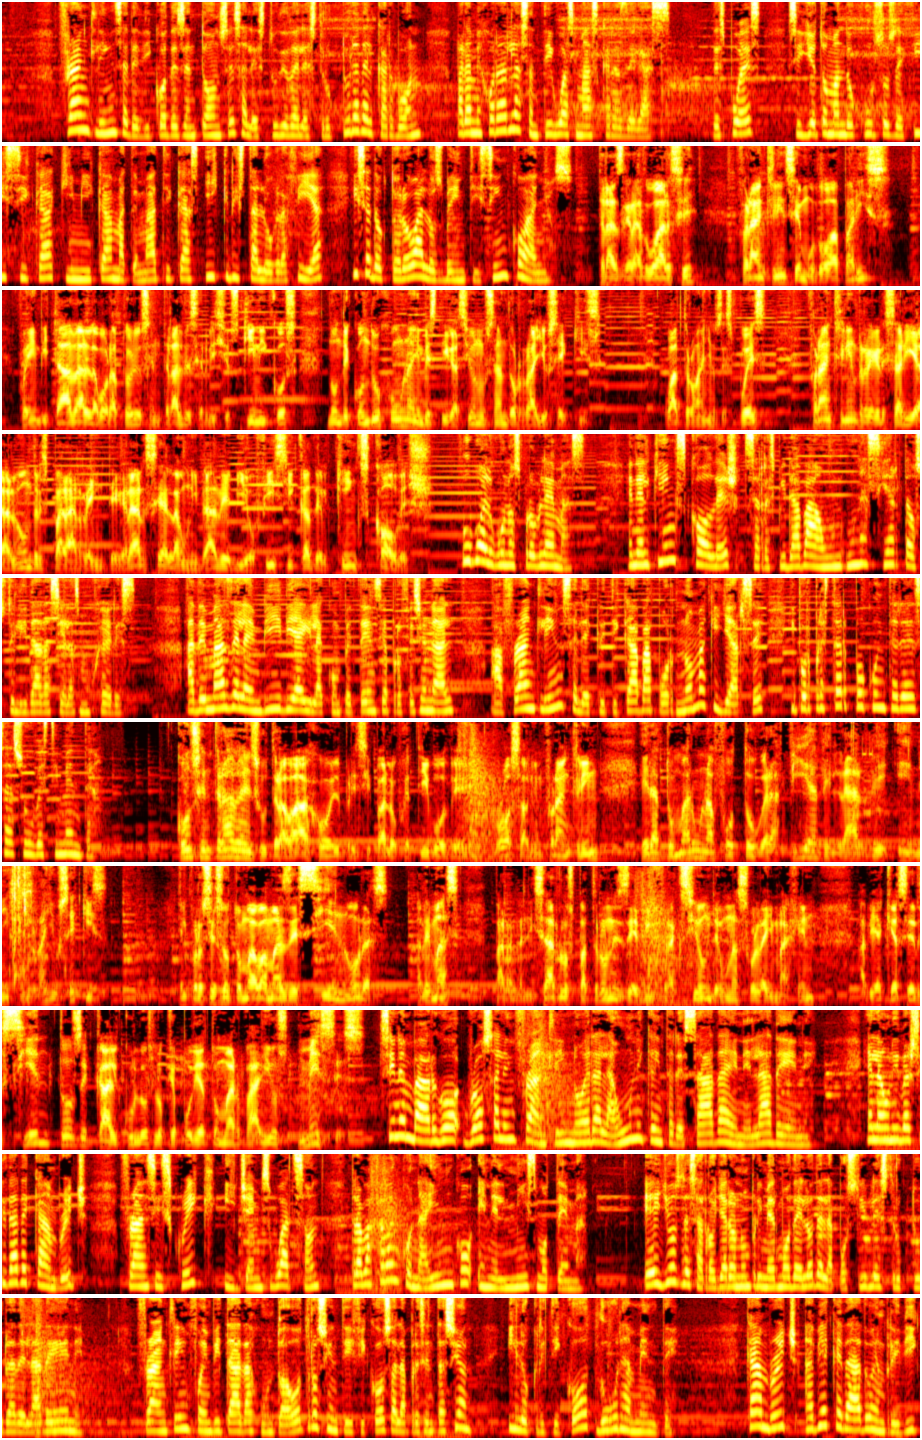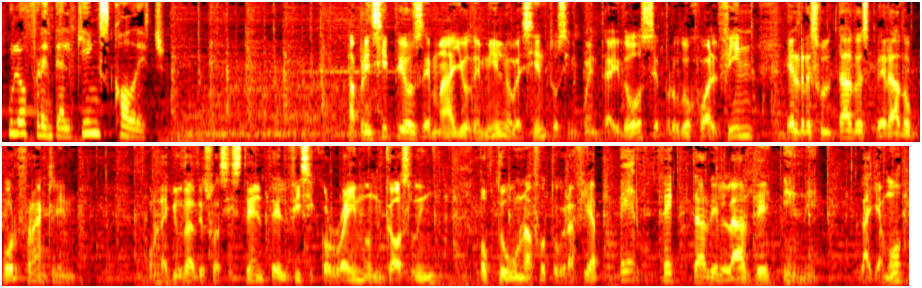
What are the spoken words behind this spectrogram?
Franklin se dedicó desde entonces al estudio de la estructura del carbón para mejorar las antiguas máscaras de gas. Después, siguió tomando cursos de física, química, matemáticas y cristalografía y se doctoró a los 25 años. Tras graduarse, Franklin se mudó a París. Fue invitada al Laboratorio Central de Servicios Químicos, donde condujo una investigación usando rayos X. Cuatro años después, Franklin regresaría a Londres para reintegrarse a la unidad de biofísica del King's College. Hubo algunos problemas. En el King's College se respiraba aún una cierta hostilidad hacia las mujeres. Además de la envidia y la competencia profesional, a Franklin se le criticaba por no maquillarse y por prestar poco interés a su vestimenta. Concentrada en su trabajo, el principal objetivo de Rosalind Franklin era tomar una fotografía del ADN con rayos X. El proceso tomaba más de 100 horas. Además, para analizar los patrones de difracción de una sola imagen, había que hacer cientos de cálculos, lo que podía tomar varios meses. Sin embargo, Rosalind Franklin no era la única interesada en el ADN. En la Universidad de Cambridge, Francis Crick y James Watson trabajaban con ahínco en el mismo tema. Ellos desarrollaron un primer modelo de la posible estructura del ADN. Franklin fue invitada junto a otros científicos a la presentación y lo criticó duramente. Cambridge había quedado en ridículo frente al King's College. A principios de mayo de 1952 se produjo al fin el resultado esperado por Franklin. Con la ayuda de su asistente, el físico Raymond Gosling, obtuvo una fotografía perfecta del ADN. La llamó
